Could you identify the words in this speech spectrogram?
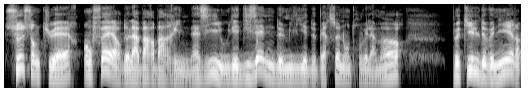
ce sanctuaire, enfer de la barbarie nazie où des dizaines de milliers de personnes ont trouvé la mort, peut-il devenir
